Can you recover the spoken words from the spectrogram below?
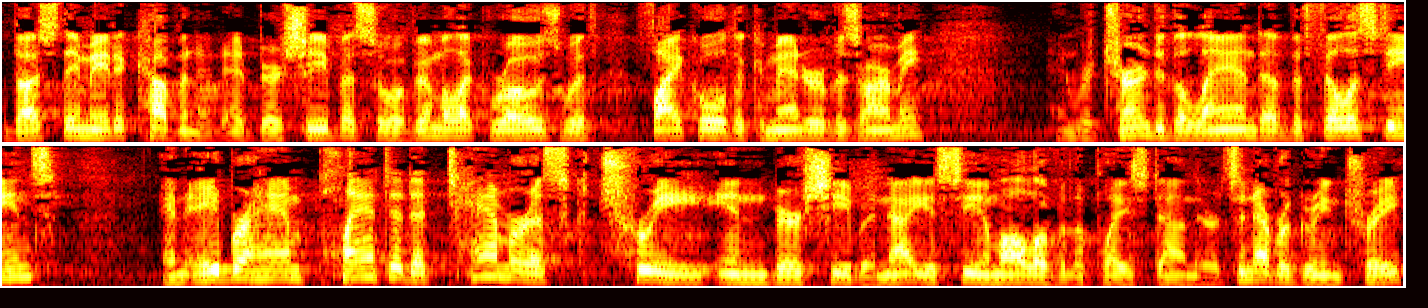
Thus they made a covenant at Beersheba. So Abimelech rose with Phicol, the commander of his army, and returned to the land of the Philistines. And Abraham planted a tamarisk tree in Beersheba. Now you see them all over the place down there. It's an evergreen tree.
